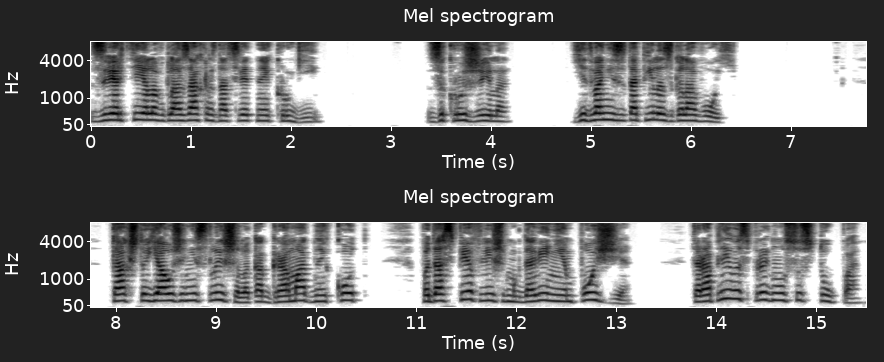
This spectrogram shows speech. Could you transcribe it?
завертела в глазах разноцветные круги, закружила, едва не затопила с головой. Так что я уже не слышала, как громадный кот, подоспев лишь мгновением позже, торопливо спрыгнул с уступа,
